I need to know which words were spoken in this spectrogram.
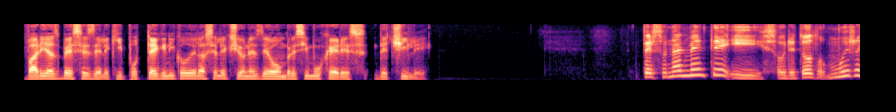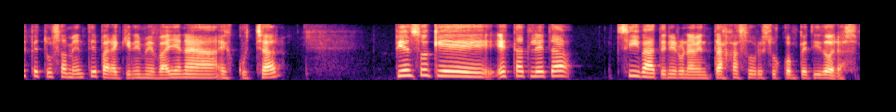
varias veces del equipo técnico de las selecciones de hombres y mujeres de Chile. Personalmente y sobre todo muy respetuosamente para quienes me vayan a escuchar, pienso que esta atleta sí va a tener una ventaja sobre sus competidoras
